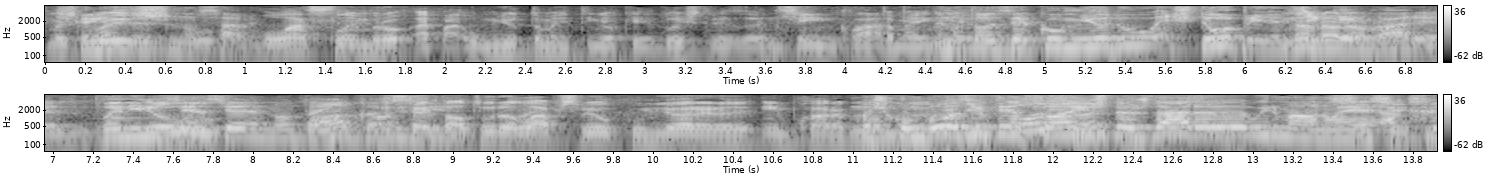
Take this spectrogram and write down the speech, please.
Mas depois não sabem. lá se lembrou, ah pá, o miúdo também tinha o quê? 2, 3 anos? Sim, claro. Também, eu não é- estou a dizer que o miúdo é estúpido, não, Não, sei o não, quê. Claro, é plena inocência, não tem A certa altura lá percebeu que o melhor era empurrar a cómoda. Mas com boas intenções de ajudar o irmão, não é? Há que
